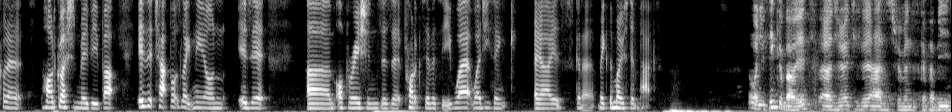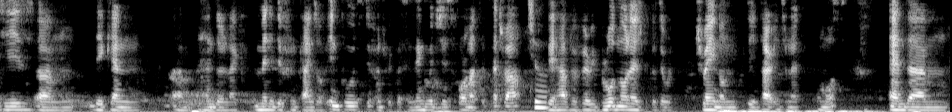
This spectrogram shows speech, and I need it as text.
quite a hard question, maybe. But is it chatbots like Neon? Is it um, operations? Is it productivity? Where where do you think AI is gonna make the most impact? When you think about it, uh, generative AI has tremendous capabilities. Um, they can um, handle like many different kinds of inputs, different requesting languages, formats, etc. Sure. They have a very broad knowledge because they were trained on the entire internet almost, and um,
